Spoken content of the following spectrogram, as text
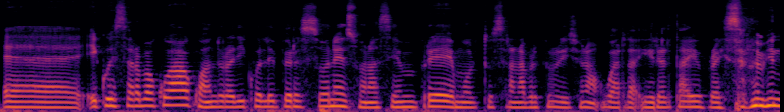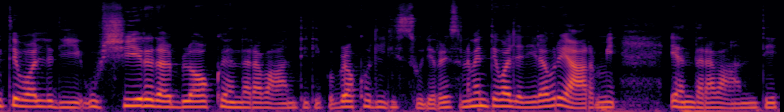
eh, e questa roba qua, quando la dico alle persone, suona sempre molto strana perché uno dice: No, guarda, in realtà io avrei solamente voglia di uscire dal blocco e andare avanti, tipo blocco degli studi, avrei solamente voglia di laurearmi e andare avanti.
